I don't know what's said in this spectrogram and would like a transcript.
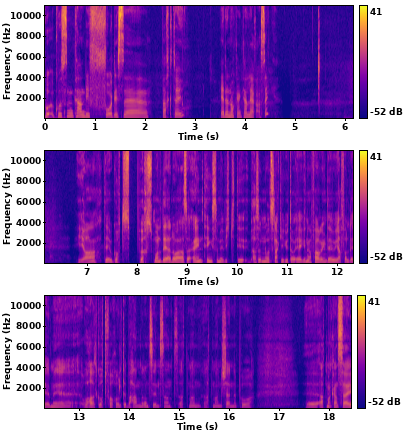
Hvordan kan de få disse verktøyene? Er det noe en kan lære seg? Ja, det er jo godt spørsmål det, da. Altså, en ting som er viktig, altså Nå snakker jeg ut av egen erfaring. Det er jo iallfall det med å ha et godt forhold til behandleren sin. sant? At man, at man kjenner på At man kan si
